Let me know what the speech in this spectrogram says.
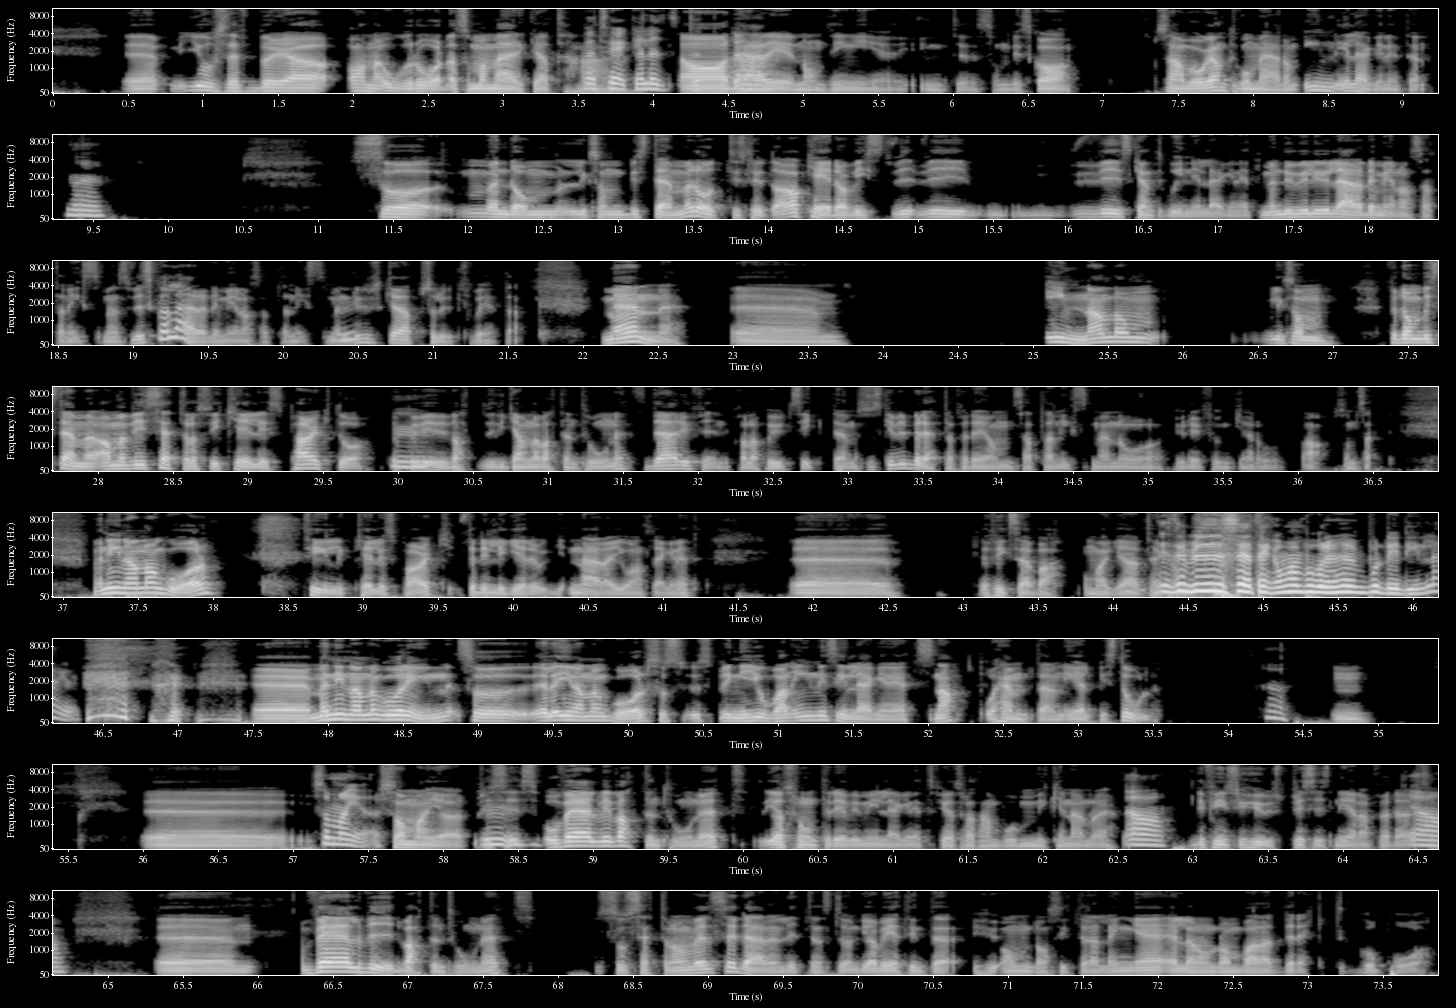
eh, Josef börjar ana oråd. Alltså man märker att han... Börjar tveka lite. Ja, typ. det här är någonting inte som det ska. Så han vågar inte gå med dem in i lägenheten. Nej. Så, men de liksom bestämmer då till slut, ah, okej då visst, vi, vi, vi ska inte gå in i lägenheten, men du vill ju lära dig mer om satanismen, så vi ska lära dig mer om satanismen, Mm. du ska absolut få veta. Men, ehm, innan de liksom, för de bestämmer, ja men vi sätter oss vid Kaylis park då, uppe Mm. vid, vid det gamla vattentornet, där är ju fint, kolla på utsikten, så ska vi berätta för dig om satanismen och hur det funkar och ja, som sagt. Men innan de går till Kaylis park, för det ligger nära Johans lägenhet, eh, jag fick säga bara, oh my god. tänk Det blir så jag tänker om han bodde, bodde i din lägenhet. eh, men innan de går in, så, eller innan de går så springer Johan in i sin lägenhet snabbt och hämtar en elpistol. Ja. Mm. Eh, Som man gör. som man gör, precis. Och väl vid vattentornet, jag tror inte det är vid min lägenhet för jag tror att han bor mycket närmare. Ja. Det finns ju hus precis nedanför där. Ja. Eh, väl vid vattentornet så sätter de väl sig där en liten stund. Jag vet inte hur, om de sitter där länge eller om de bara direkt går på.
